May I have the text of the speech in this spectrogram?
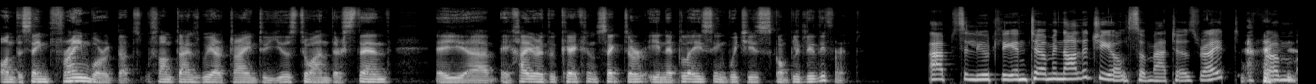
on the same framework that sometimes we are trying to use to understand a, uh, a higher education sector in a place in which is completely different. Absolutely. And terminology also matters, right? From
